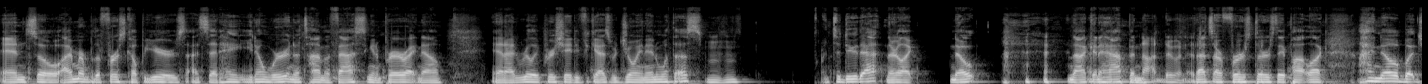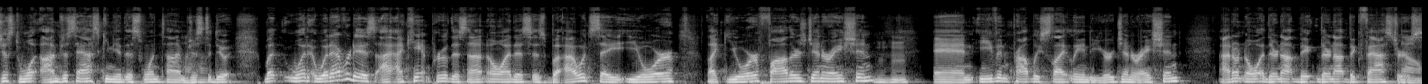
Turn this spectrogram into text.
And so I remember the first couple years, I said, Hey, you know, we're in a time of fasting and prayer right now. And I'd really appreciate if you guys would join in with us mm-hmm. to do that. And they're like, Nope, not going to happen. not doing it. That's our first Thursday potluck. I know, but just one, I'm just asking you this one time uh-huh. just to do it. But what, whatever it is, I, I, can't prove this. I don't know why this is, but I would say your like your father's generation mm-hmm and even probably slightly into your generation. I don't know why they're not big. They're not big fasters. No.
